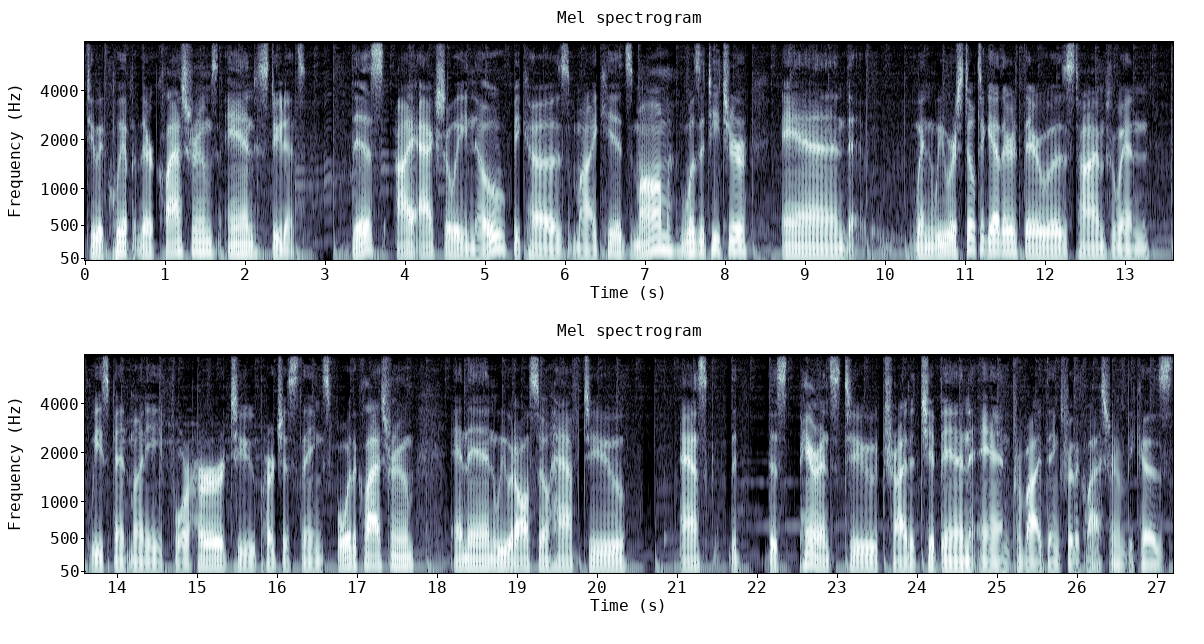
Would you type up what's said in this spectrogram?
to equip their classrooms and students. This I actually know because my kid's mom was a teacher and when we were still together there was times when we spent money for her to purchase things for the classroom and then we would also have to ask the parents to try to chip in and provide things for the classroom because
